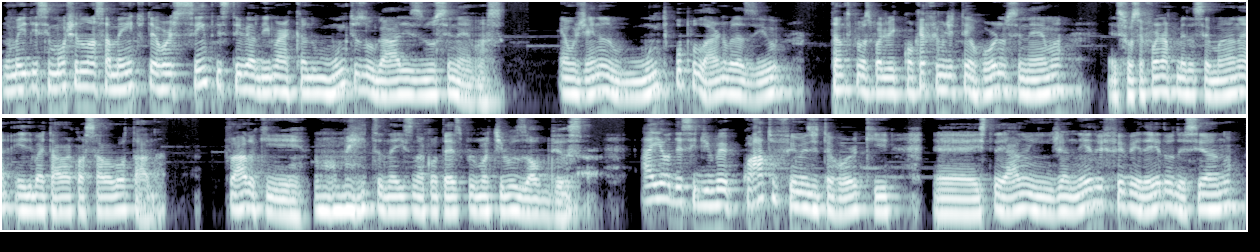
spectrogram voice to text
No meio desse monte de lançamento, o terror sempre esteve ali marcando muitos lugares nos cinemas. É um gênero muito popular no Brasil, tanto que você pode ver qualquer filme de terror no cinema, eh, se você for na primeira semana, ele vai estar lá com a sala lotada. Claro que no momento né, isso não acontece por motivos óbvios. Aí eu decidi ver quatro filmes de terror que é, estrearam em janeiro e fevereiro desse ano:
